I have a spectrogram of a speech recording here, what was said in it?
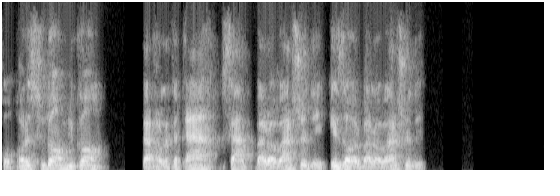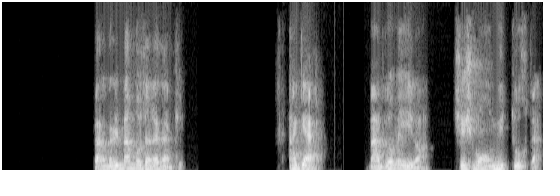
خب حالا سود آمریکا در حالت قهر صد برابر شده هزار برابر شده. بنابراین من معتقدم که اگر مردم ایران چشم امید دوختن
